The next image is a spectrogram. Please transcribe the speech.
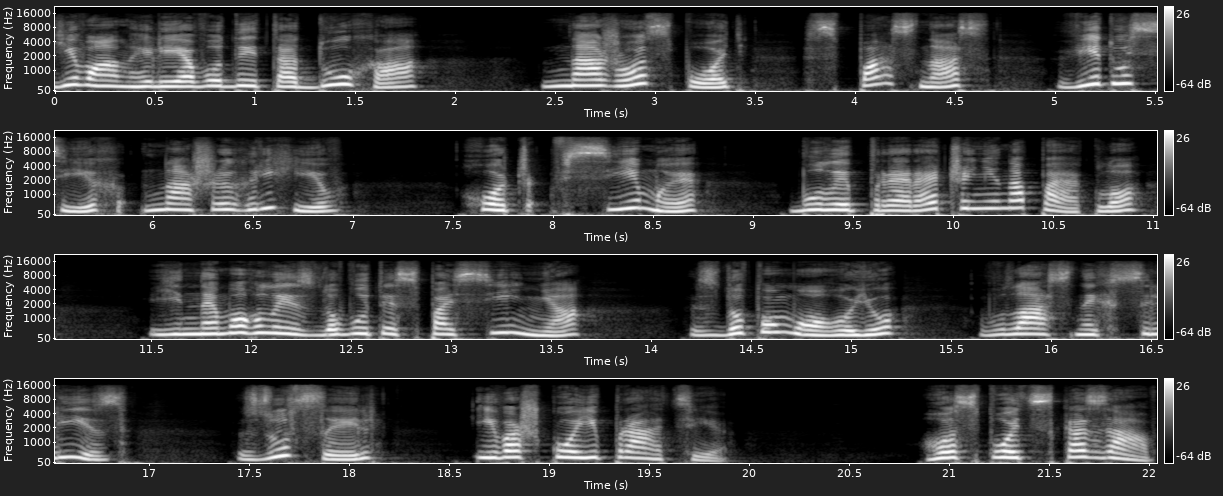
Євангелія води та духа наш Господь спас нас від усіх наших гріхів, хоч всі ми були приречені на пекло і не могли здобути спасіння з допомогою власних сліз, зусиль і важкої праці. Господь сказав:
